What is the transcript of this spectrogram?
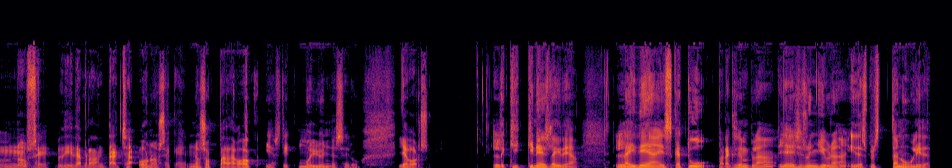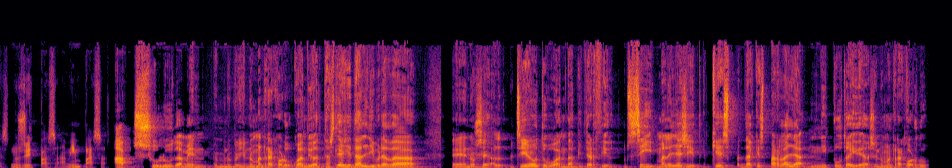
no ho sé, vull dir, d'aprenentatge o no sé què. No sóc pedagog i estic molt lluny de ser-ho. Llavors, quina és la idea? La idea és que tu, per exemple, llegeixes un llibre i després te n'oblides. No sé si et passa, a mi em passa. Absolutament. No me'n recordo. Quan diu, t'has llegit el llibre de, eh, no sé, el Zero to One de Peter Thiel? Sí, me l'he llegit. Què és, de què es parla allà? Ni puta idea, o sigui, no me'n recordo.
